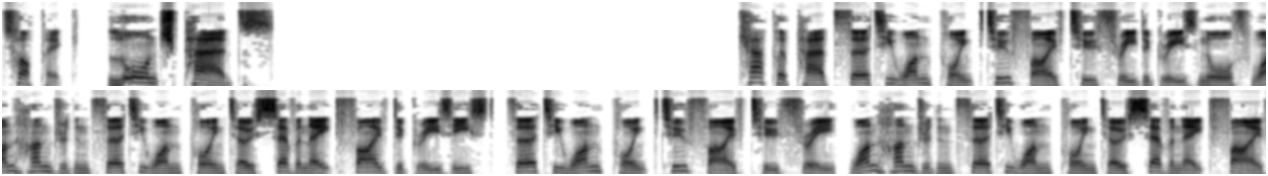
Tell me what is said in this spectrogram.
Topic. Launch pads Kappa pad 31.2523 degrees north 131.0785 degrees east, 31.2523, 131.0785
